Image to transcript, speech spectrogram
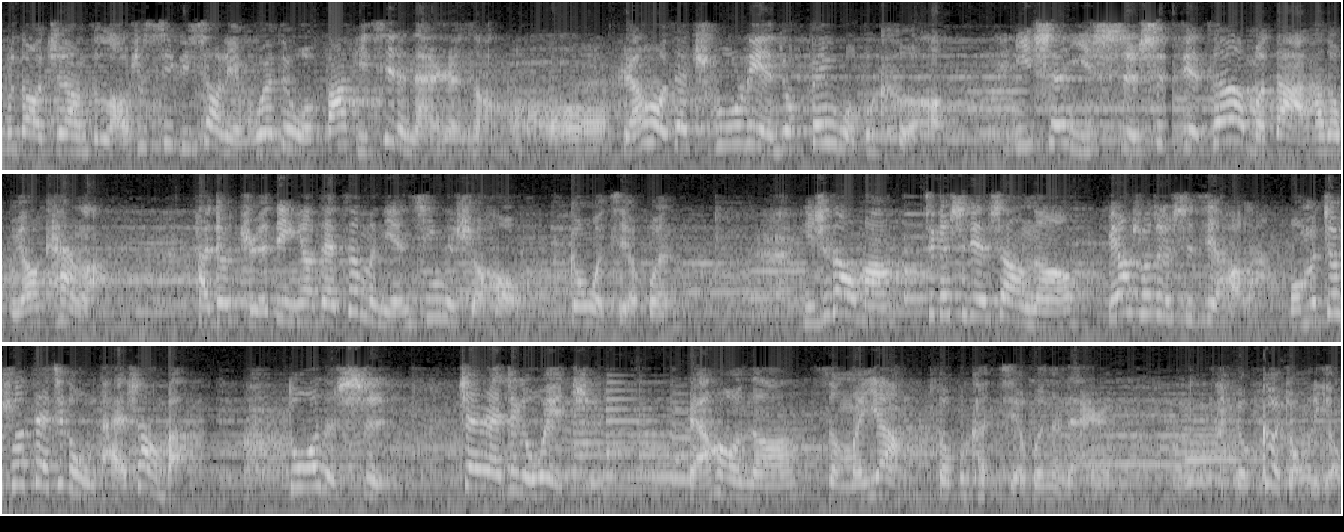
不到这样子老是嬉皮笑脸、不会对我发脾气的男人呢？哦，然后在初恋就非我不可，一生一世，世界这么大，他都不要看了，他就决定要在这么年轻的时候跟我结婚。你知道吗？这个世界上呢，不要说这个世界好了，我们就说在这个舞台上吧，多的是站在这个位置，然后呢，怎么样都不肯结婚的男人，有各种理由。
